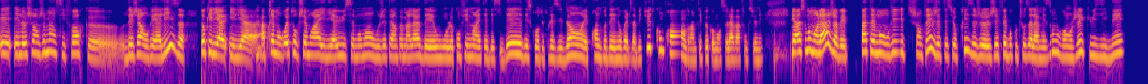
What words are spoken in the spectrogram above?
et, et, le changement si fort que déjà on réalise. Donc il y a, il y a, après mon retour chez moi, il y a eu ces moments où j'étais un peu malade et où le confinement a été décidé, discours du président et prendre des nouvelles habitudes, comprendre un petit peu comment cela va fonctionner. Et à ce moment-là, j'avais pas tellement envie de chanter, j'étais surprise et j'ai fait beaucoup de choses à la maison, ranger, cuisiner,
